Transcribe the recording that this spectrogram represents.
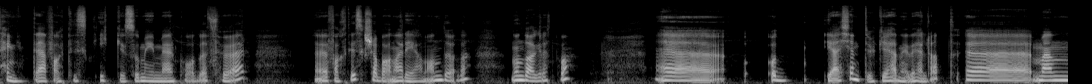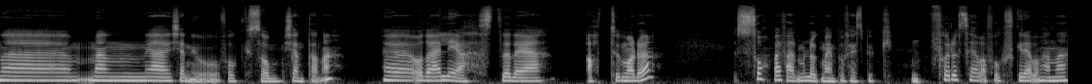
tenkte jeg faktisk ikke så mye mer på det før faktisk Shabana Rehman døde, noen dager etterpå. Eh, og jeg kjente jo ikke henne i det hele tatt, eh, men, men jeg kjenner jo folk som kjente henne. Eh, og da jeg leste det at hun var død, så var jeg i ferd med å logge meg inn på Facebook for å se hva folk skrev om henne.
